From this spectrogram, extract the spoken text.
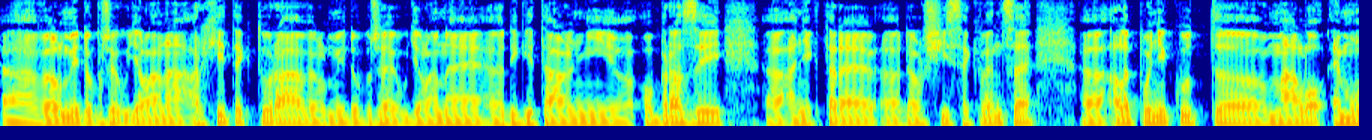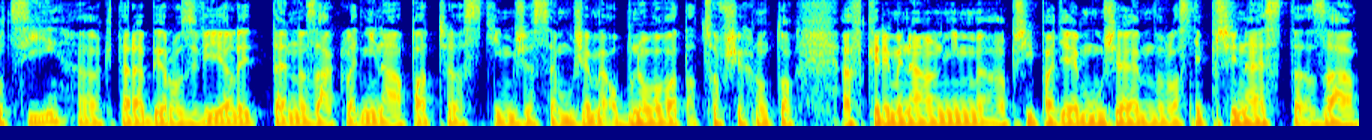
Eh, velmi dobře udělaná architektura, velmi dobře udělané eh, digitální eh, obrazy a některé další sekvence, ale poněkud málo emocí, které by rozvíjely ten základní nápad s tím, že se můžeme obnovovat a co všechno to v kriminálním případě může vlastně přinést za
